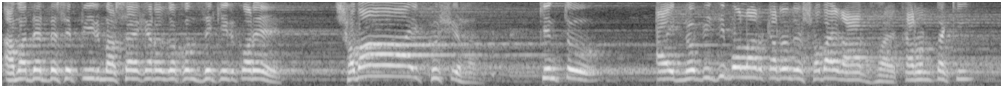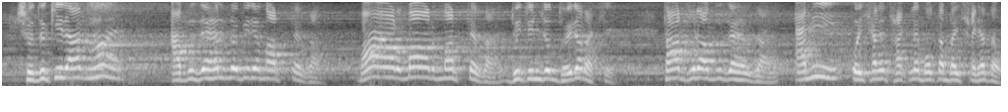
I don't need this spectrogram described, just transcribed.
আমাদের দেশে পীর মাসায়কেরা যখন জিকির করে, সবাই খুশি হয়। কিন্তু এই নবীজি বলার কারণে সবাই রাগ হয়। কারণটা কি? শুধু কি রাগ হয়? আবু জাহেল নবীরে মারতে যায়। বারবার মারতে যায়। দুই, তিনজন ধৈর্য রাখে। তারপরে আবু জাহেল যায়। আমি ওইখানে থাকলে বলতাম, ভাই, ছাইড়া দাও।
